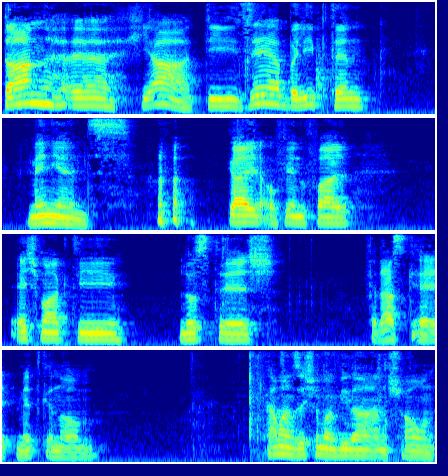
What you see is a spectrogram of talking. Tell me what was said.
dann, äh, ja, die sehr beliebten Minions. Geil, auf jeden Fall. Ich mag die. Lustig. Für das Geld mitgenommen. Kann man sich immer wieder anschauen.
